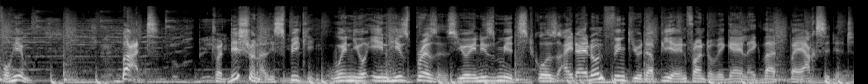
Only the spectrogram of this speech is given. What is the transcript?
for him. But traditionally speaking, when you're in his presence, you're in his midst, because I, I don't think you'd appear in front of a guy like that by accident.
